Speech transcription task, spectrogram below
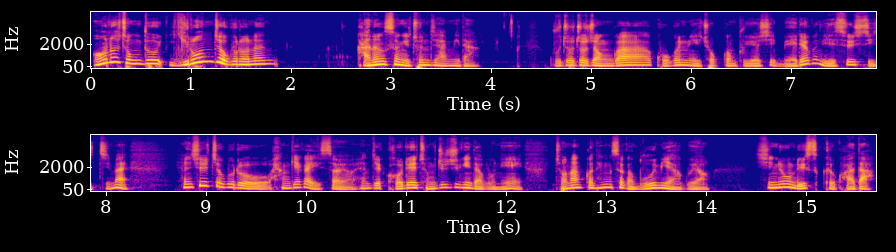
어느 정도 이론적으로는 가능성이 존재합니다. 구조조정과 고금리 조건 부여 시 매력은 있을 수 있지만 현실적으로 한계가 있어요. 현재 거래 정주 중이다 보니 전환권 행사가 무의미하고요. 신용 리스크 과다,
